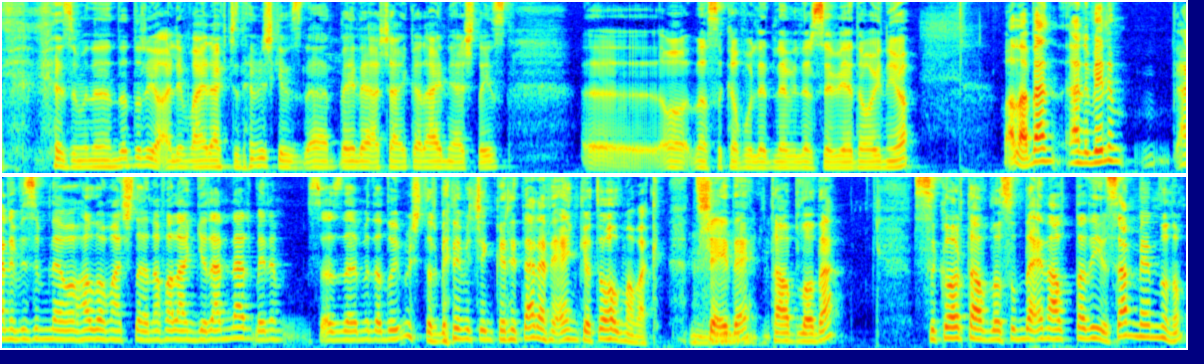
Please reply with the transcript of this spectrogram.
gözümün önünde duruyor. Ali Bayrakçı demiş ki biz Levent Bey'le aşağı yukarı aynı yaştayız. E, o nasıl kabul edilebilir seviyede oynuyor. Valla ben hani benim hani bizimle o halo maçlarına falan girenler benim sözlerimi de duymuştur. Benim için kriter hani en kötü olmamak şeyde tabloda. Skor tablosunda en altta değilsem memnunum.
